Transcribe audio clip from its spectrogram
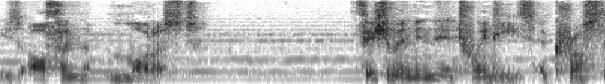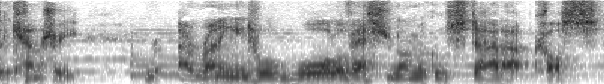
is often modest. Fishermen in their 20s across the country are running into a wall of astronomical startup costs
